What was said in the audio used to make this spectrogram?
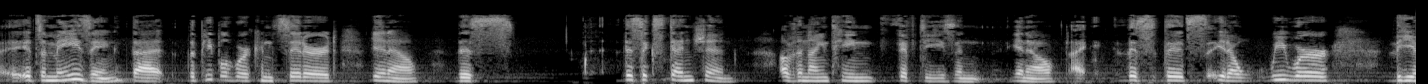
it's amazing that the people who are considered, you know, this, this extension of the 1950s and, you know, I, this, this, you know, we were, the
